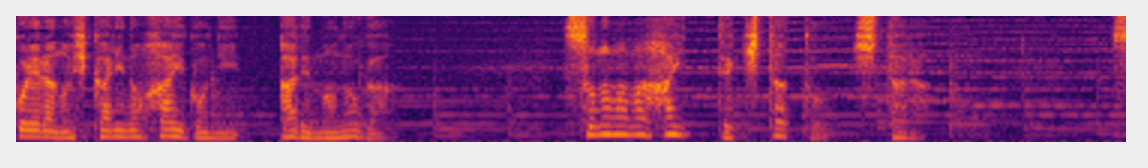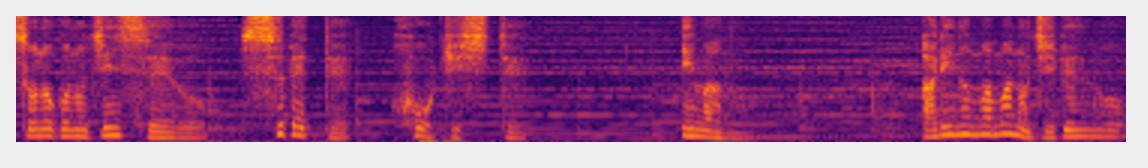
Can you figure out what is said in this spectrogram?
これらの光の背後にあるものがそのまま入ってきたとしたらその後の人生をすべて放棄して今のありのままの自分を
